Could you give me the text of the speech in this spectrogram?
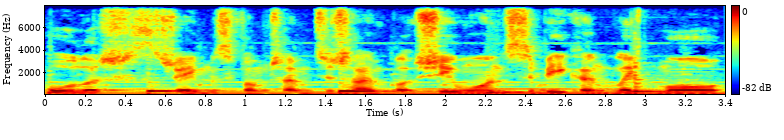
Polish streams from time to time, but she wants to be kind of like more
